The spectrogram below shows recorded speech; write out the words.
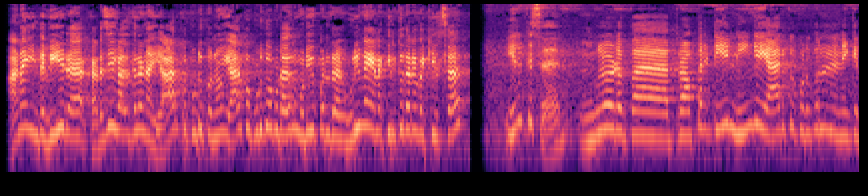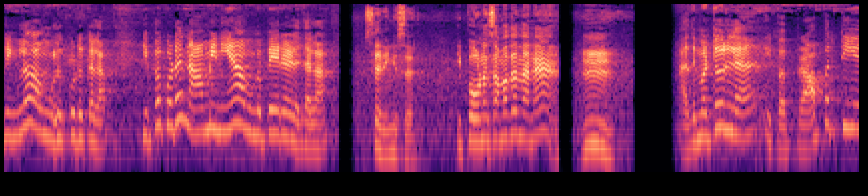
ஆனா இந்த வீடை கடைசி காலத்துல நான் யாருக்கு கொடுக்கணும் யாருக்கு கொடுக்க கூடாதுன்னு முடிவு பண்ற உரிமை எனக்கு இருக்குதானே வக்கீல் சார்? இருக்கு சார். உங்களோட ப ப்ராப்பர்ட்டியை நீங்கள் யாருக்கு கொடுக்கணும்னு நினைக்கிறீங்களோ அவங்களுக்கு கொடுக்கலாம். இப்போ கூட நாமினியாக அவங்க பேர் எழுதலாம். சரிங்க சார். இப்போ உனக்கு சம்மதம் தானே? ம். அது மட்டும் இல்லை இப்போ ப்ராப்பர்ட்டியை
